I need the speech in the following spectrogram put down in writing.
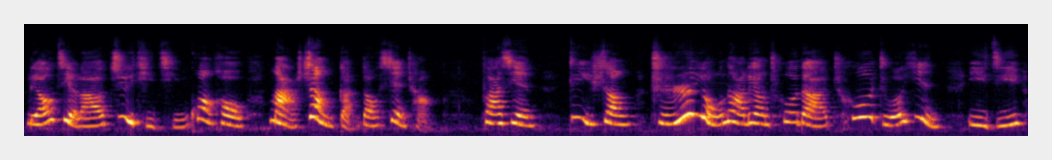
了解了具体情况后，马上赶到现场，发现地上只有那辆车的车辙印，以及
